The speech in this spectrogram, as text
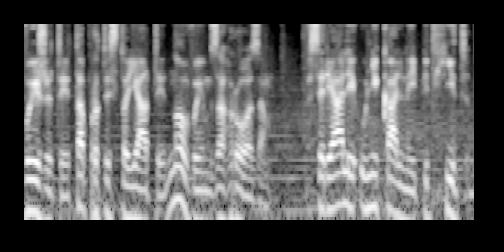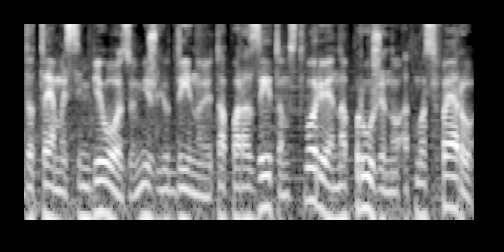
вижити та протистояти новим загрозам. В серіалі унікальний підхід до теми симбіозу між людиною та паразитом створює напружену атмосферу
